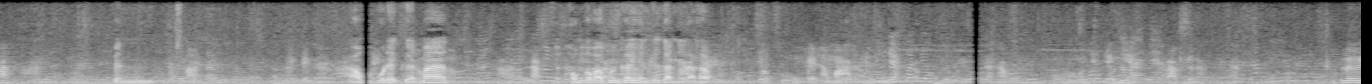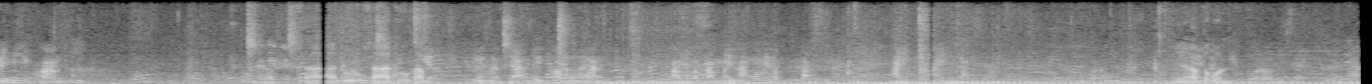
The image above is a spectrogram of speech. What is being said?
ทหารเป็น เคยเป็นทหารเอาผู้ใดเกิดมาอ่าลักษณะผมก็ว่าเพิ่งเคยเห็นคือกันนี่แหละครับยศสูงเป็นอมาตย์อย่างเงี้ยนะครับโอ้รู้เห็นอย่างเงี้ยลักษณะนะครับเลยมีความที่นะครับสาธุสาธุครับหรือสัจจะหรือความมุ่งมั่นทำก็ทำไม่ทำก็ไม่ทำลักษณะให้ให้ลักษณะนี่นะครับทุกคนตัวเราดีห้า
